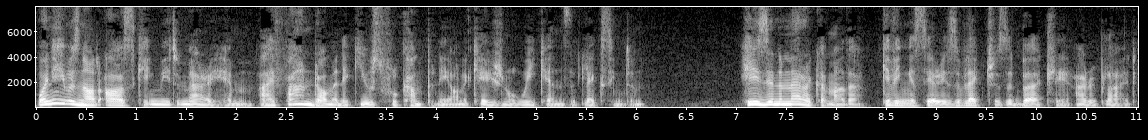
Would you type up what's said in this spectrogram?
When he was not asking me to marry him, I found Dominic useful company on occasional weekends at Lexington. He's in America, Mother, giving a series of lectures at Berkeley, I replied.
